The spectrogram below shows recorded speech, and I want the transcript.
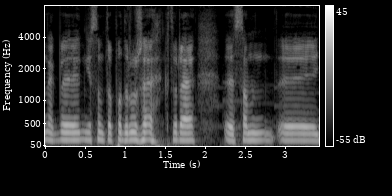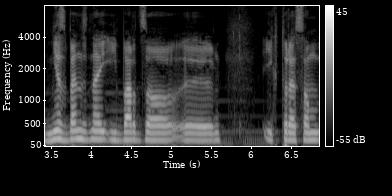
jakby nie są to podróże, które są niezbędne i bardzo i które są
